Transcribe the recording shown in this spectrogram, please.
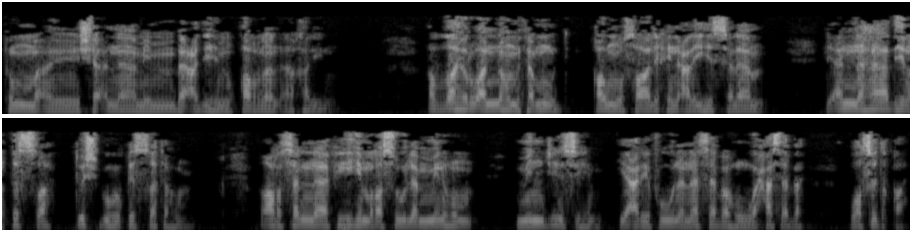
ثم أنشأنا من بعدهم قرنا آخرين. الظاهر أنهم ثمود قوم صالح عليه السلام لأن هذه القصة تشبه قصتهم. وارسلنا فيهم رسولا منهم من جنسهم يعرفون نسبه وحسبه وصدقه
